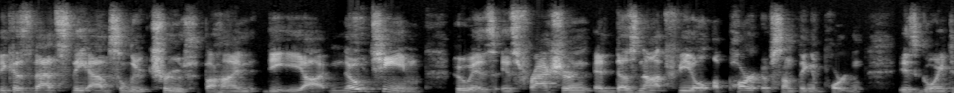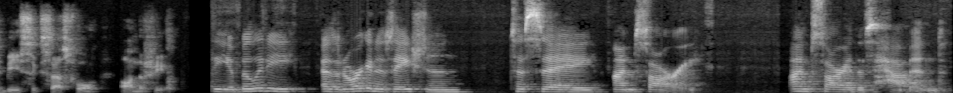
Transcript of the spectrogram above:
Because that's the absolute truth behind DEI. No team who is, is fractured and does not feel a part of something important is going to be successful on the field. The ability as an organization to say, I'm sorry. I'm sorry this happened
